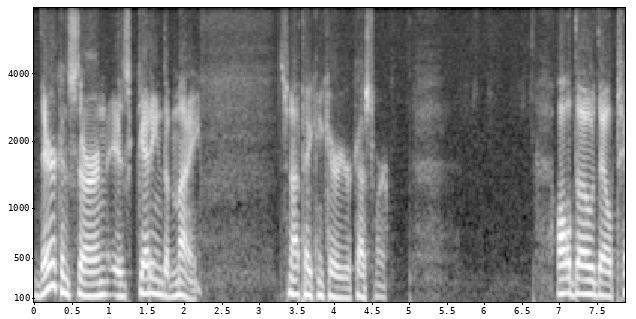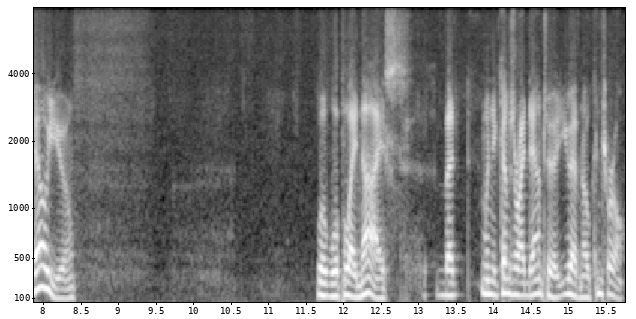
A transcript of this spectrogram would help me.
Their concern is getting the money. It's not taking care of your customer. Although they'll tell you, we'll, we'll play nice, but when it comes right down to it, you have no control.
